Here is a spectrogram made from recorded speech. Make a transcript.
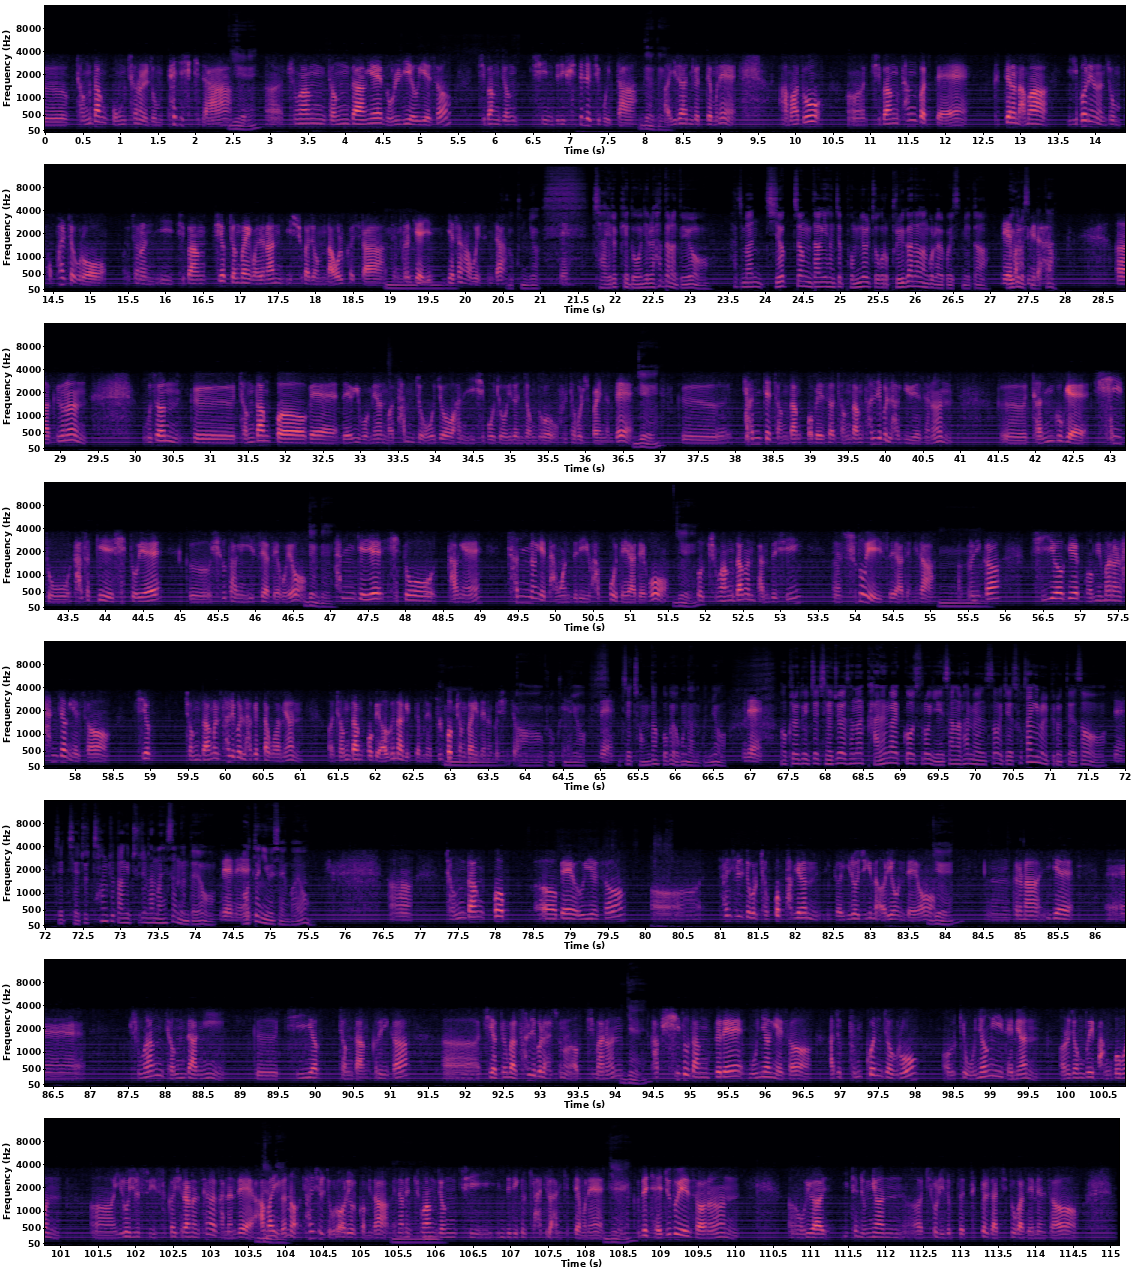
그 정당 공천을 좀 폐지시키자. 예. 어, 중앙 정당의 논리에 의해서 지방 정치인들이 휘둘려지고 있다. 네네. 아, 이러한 것 때문에 아마도 어, 지방 선거 때 그때는 아마 이번에는 좀 폭발적으로 저는 이 지방 지역 정당에 관련한 이슈가 좀 나올 것이라 좀 음. 그렇게 예- 예상하고 있습니다. 그렇군요. 네. 자 이렇게 논의를 하더라도요. 하지만 지역 정당이 현재 법률적으로 불가능한 걸로 알고 있습니다. 네, 왜 맞습니다. 아, 그거는 우선 그 정당법의 내용이 보면 뭐 3조, 5조, 한 25조 이런 정도로 훑어볼 수가 있는데 예. 그 현재 정당법에서 정당 설립을 하기 위해서는 그 전국의 시도 다섯 개의 시도에 그 시도당이 있어야 되고요. 네네. 한 개의 시도당에 천 명의 당원들이 확보돼야 되고 예. 또 중앙당은 반드시 어, 수도에 있어야 됩니다. 음, 그러니까 지역의 범위만을 한정해서 지역 정당을 설립을 하겠다고 하면 어, 정당법에 어긋나기 때문에 불법 음, 정당이 되는 것이죠. 아 그렇군요. 네, 이제 정당법에 어긋나는군요. 네, 어, 그래도 이제 제주에서는 가능할 것으로 예상을 하면서 이제 소장님을 비롯해서 네. 이제 제주 창조당이 추진 한번 했었는데요. 네, 네. 어떤 이유에서인가요? 아, 정당법에 의해서 어, 현실적으로 적법하게는 그 이루어지기는 어려운데요. 예. 음, 그러나 이게 에, 중앙 정당이 그 지역 정당 그러니까 어, 지역 정당 설립을 할 수는 없지만은 예. 각 시도당들의 운영에서 아주 분권적으로 어, 그렇게 운영이 되면 어느 정도의 방법은 어, 이루어질 수 있을 것이라는 생각을 갖는데 아마 네네. 이건 현실적으로 어려울 겁니다. 왜냐하면 음. 중앙 정치인들이 그렇게 하질 않기 때문에. 예. 근데 제주도에서는 어, 우리가 2006년 어, 7월 1일부터 특별자치도가 되면서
